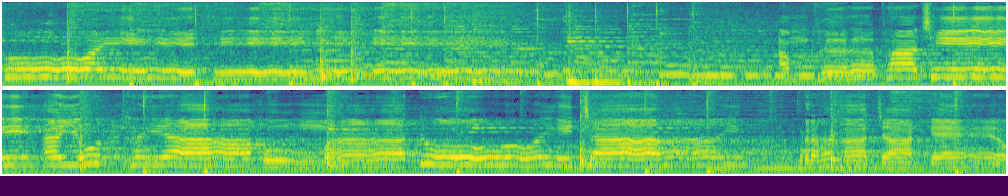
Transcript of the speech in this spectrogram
ช่วยทีอำเภอภาชีอายุทยามุ่งมาด้วยใจพระอาจารย์แก้ว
